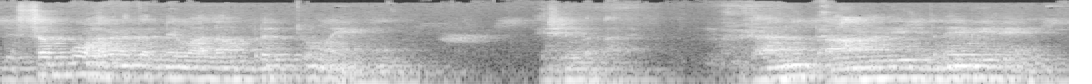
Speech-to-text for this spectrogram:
इसलिए सबको हरण करने वाला मृत्युमय हूँ। इसलिए पता है। धन, प्राण, ये जितने भी हैं,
